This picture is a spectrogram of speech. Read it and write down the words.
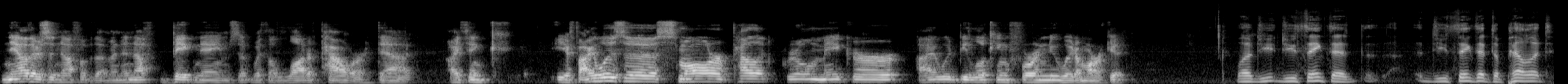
now there's enough of them and enough big names with a lot of power that i think if i was a smaller pellet grill maker i would be looking for a new way to market well do you, do you think that do you think that the pellet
